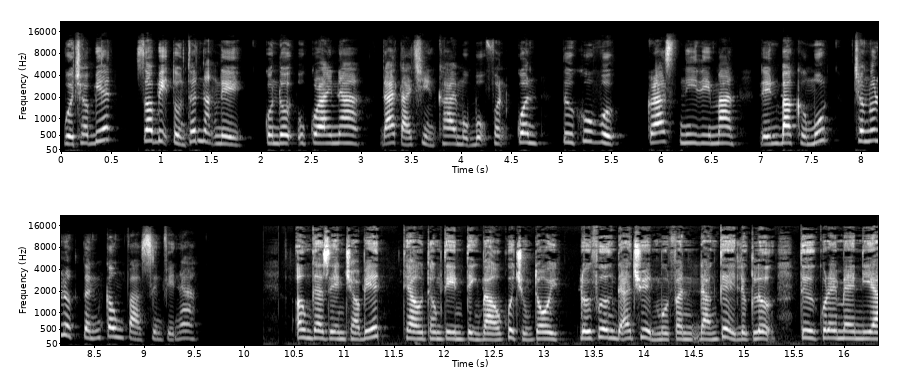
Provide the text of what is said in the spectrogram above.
vừa cho biết do bị tổn thất nặng nề, quân đội Ukraine đã tái triển khai một bộ phận quân từ khu vực Krasny Liman đến Bakhmut trong nỗ lực tấn công vào sườn phía Nam. Ông Gazin cho biết, theo thông tin tình báo của chúng tôi, đối phương đã chuyển một phần đáng kể lực lượng từ Kremenia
